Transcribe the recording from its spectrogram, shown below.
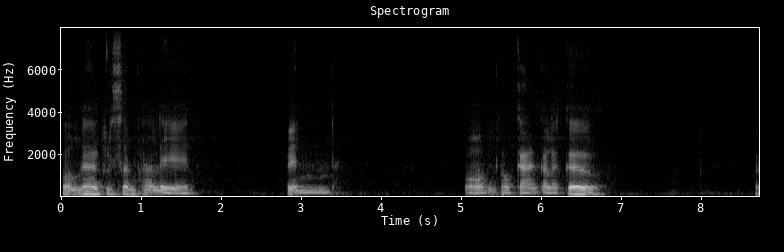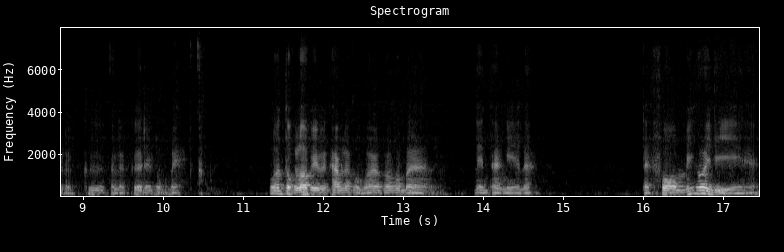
กองหน้าคริสตันพาเลตเป็นอ๋อเป็นกองกลางกาลาเกอร์กาลาเกอร์กาลาเกอร์ได้ลงไหมว่าตกรอบไปไหมครับแล้วผมว่าเขาก็มาเน้นทางนี้นะแต่ฟอร์มไม่ค่อยดีฮะ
